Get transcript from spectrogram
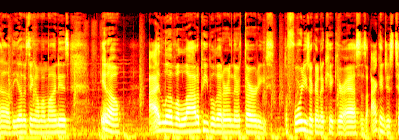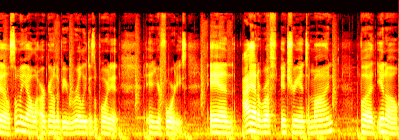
Uh, the other thing on my mind is, you know, I love a lot of people that are in their 30s. The 40s are going to kick your asses. I can just tell. Some of y'all are going to be really disappointed in your 40s. And I had a rough entry into mine, but you know,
